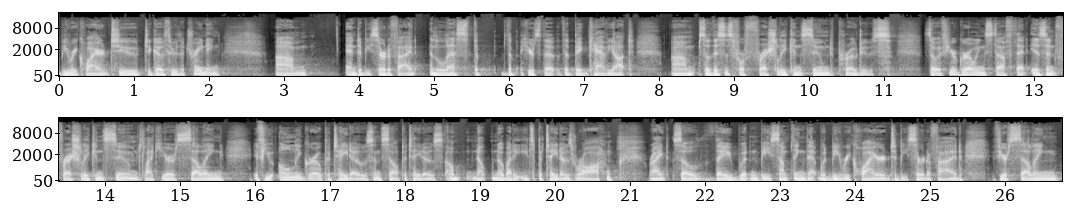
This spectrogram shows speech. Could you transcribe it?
be required to to go through the training um, and to be certified, unless the the here's the the big caveat. Um, so this is for freshly consumed produce. So if you're growing stuff that isn't freshly consumed, like you're selling, if you only grow potatoes and sell potatoes, oh, no, nobody eats potatoes raw, right? So they wouldn't be something that would be required to be certified. If you're selling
